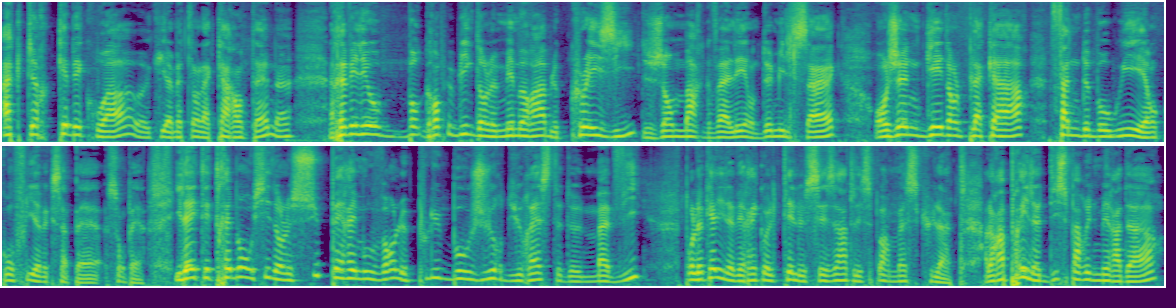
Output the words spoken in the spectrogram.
acteur québécois euh, qui a maintenant la quarantaine, hein, révélé au grand public dans le mémorable Crazy de Jean-Marc Vallée en 2005, en jeune gay dans le placard, fan de Bowie et en conflit avec sa père, son père. Il a été très bon aussi dans le super émouvant Le plus beau jour du reste de ma vie, pour lequel il avait récolté le César de l'espoir masculin. Alors après, il a disparu de mes radars,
